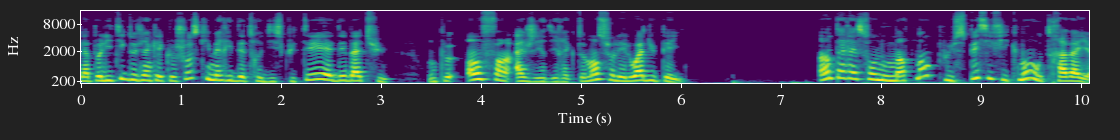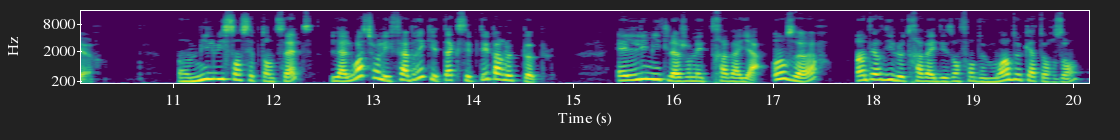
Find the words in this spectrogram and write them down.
La politique devient quelque chose qui mérite d'être discuté et débattu. On peut enfin agir directement sur les lois du pays. Intéressons-nous maintenant plus spécifiquement aux travailleurs. En 1877, la loi sur les fabriques est acceptée par le peuple. Elle limite la journée de travail à 11 heures, interdit le travail des enfants de moins de 14 ans,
